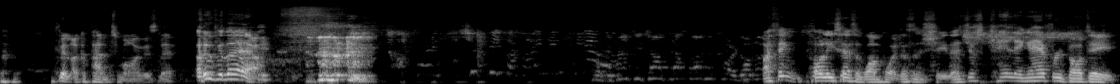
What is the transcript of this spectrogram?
A bit like a pantomime, isn't it? Over there. I think Polly says at one point, doesn't she? They're just killing everybody.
